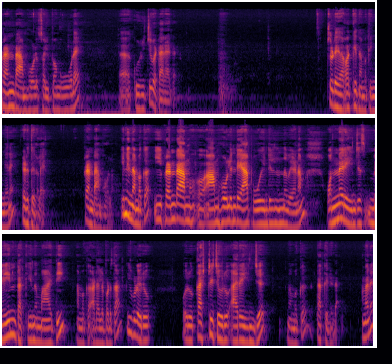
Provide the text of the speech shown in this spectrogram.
ഫ്രണ്ട് ആം ഹോൾ സ്വല്പം കൂടെ കുഴിച്ച് വെട്ടാനായിട്ട്. ചുടി ഇറക്കി നമുക്കിങ്ങനെ എടുത്തു കളയാം. ഫ്രണ്ട് ആം ഹോൾ ഇനി നമുക്ക് ഈ ഫ്രണ്ട് ആം ആം ഹോളിന്റെ ആ പോയിന്റിൽ നിന്ന് വേണം ഒന്നര ഇഞ്ച് മെയിൻ ടക്കിൽ നിന്ന് മാറ്റി നമുക്ക് അടലപ്പെടുത്താം. ഇവിടെ ഒരു ഒരു കഷ്ടിച്ച ഒരു അര ഇഞ്ച് നമുക്ക് ടക്കിനിടാം അങ്ങനെ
